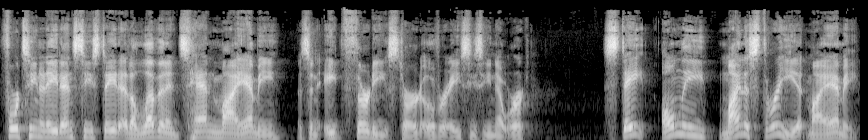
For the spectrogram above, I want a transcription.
14 and 8 NC State at 11 and 10 Miami. That's an 8:30 start over ACC Network. State only minus three at Miami.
